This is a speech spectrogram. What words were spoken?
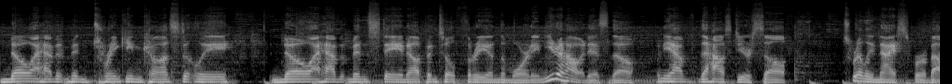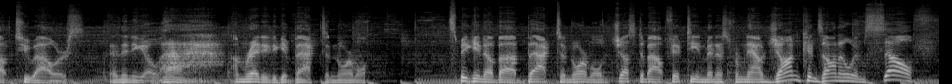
No, I haven't been drinking constantly. No, I haven't been staying up until three in the morning. You know how it is, though. When you have the house to yourself, it's really nice for about two hours. And then you go, ah, I'm ready to get back to normal. Speaking of uh, back to normal, just about 15 minutes from now, John Canzano himself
